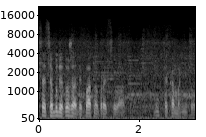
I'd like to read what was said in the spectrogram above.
Все це буде теж адекватно працювати. Ось така магнітола.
